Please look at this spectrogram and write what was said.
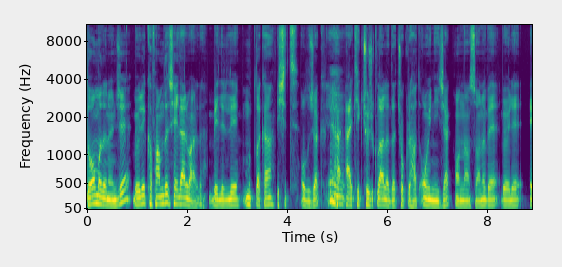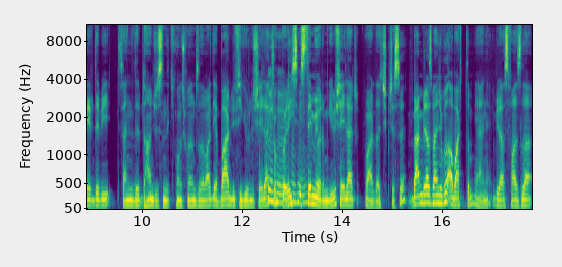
doğmadan önce böyle kafamda şeyler vardı. Belirli mutlaka eşit olacak. E, Hmm. Erkek çocuklarla da çok rahat oynayacak. Ondan sonra ve böyle evde bir seninle de daha öncesindeki konuşmalarımızda da vardı ya Barbie figürlü şeyler çok böyle is- istemiyorum gibi şeyler vardı açıkçası. Ben biraz bence bunu abarttım. Yani biraz fazla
